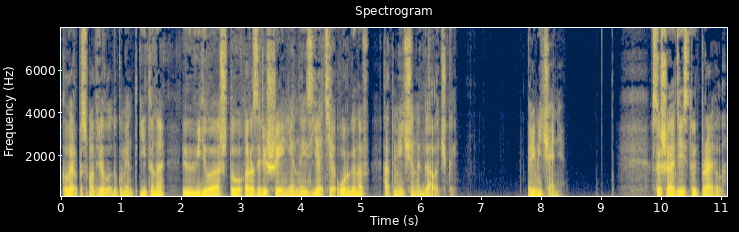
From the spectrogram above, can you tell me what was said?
Клэр посмотрела документ Итана и увидела, что разрешение на изъятие органов отмечено галочкой. Примечание. В США действует правило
